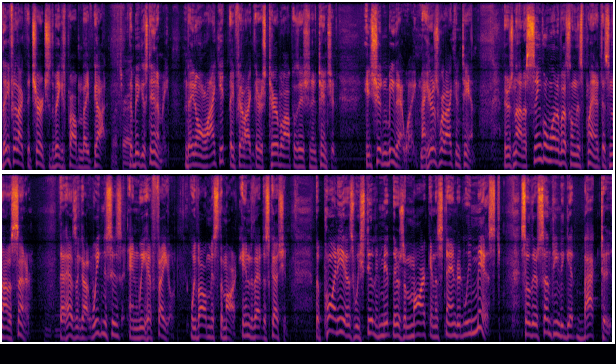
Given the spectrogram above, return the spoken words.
they feel like the church is the biggest problem they've got, That's right. the biggest enemy. They don't like it, they feel like there's terrible opposition and tension. It shouldn't be that way. Now, here's what I contend there's not a single one of us on this planet that's not a sinner that hasn't got weaknesses and we have failed. We've all missed the mark. End of that discussion. The point is, we still admit there's a mark and a standard we missed. So there's something to get back to.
